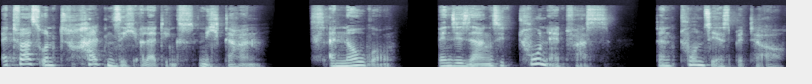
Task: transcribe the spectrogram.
etwas und halten sich allerdings nicht daran. Das ist ein No-Go. Wenn Sie sagen, Sie tun etwas, dann tun Sie es bitte auch.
